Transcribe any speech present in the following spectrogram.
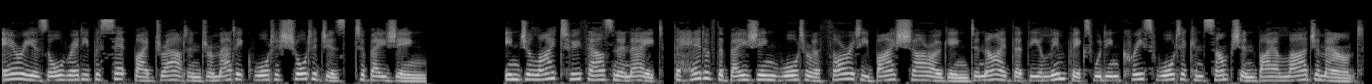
areas already beset by drought and dramatic water shortages, to Beijing. In July 2008, the head of the Beijing Water Authority Bai Xiaogang denied that the Olympics would increase water consumption by a large amount.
